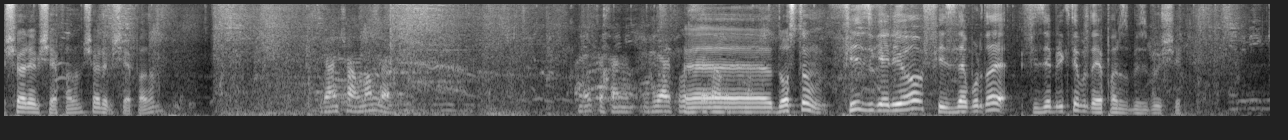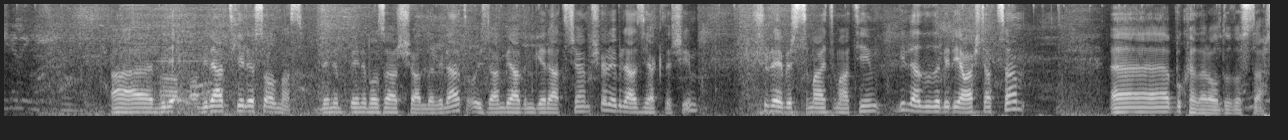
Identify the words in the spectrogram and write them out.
şöyle bir şey yapalım. Şöyle bir şey yapalım. can çalmam da. Neyse sen diğer kılıçları al. Ee, dostum Fiz geliyor. Fiz de burada. Fiz'le birlikte burada yaparız biz bu işi. Aa, Vil- Vilat geliyorsa olmaz. Beni beni bozar şu anda Vilat. O yüzden bir adım geri atacağım. Şöyle biraz yaklaşayım. Şuraya bir smite'ımı atayım. Vilat'ı da bir yavaşlatsam. Ee, bu kadar oldu dostlar.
